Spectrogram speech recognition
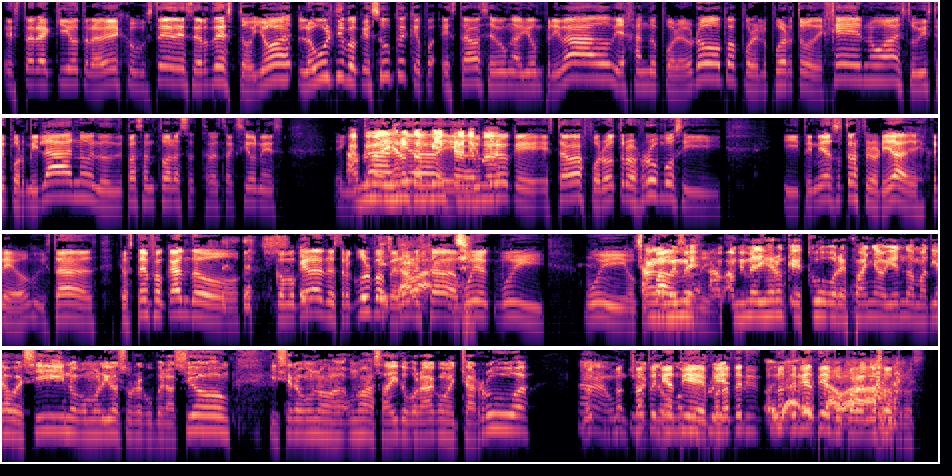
estar aquí otra vez con ustedes, Ernesto. Yo lo último que supe que estabas en un avión privado viajando por Europa, por el puerto de Génova, estuviste por Milano, en donde pasan todas las transacciones en A mí me dijeron también que eh, yo creo que estabas por otros rumbos y y tenías otras prioridades, creo. Está, lo está enfocando como que era nuestra culpa, pero él estaba muy muy muy ocupado. A mí, me, a, mí, me, dijeron que estuvo por España viendo a Matías Vecino, cómo le iba su recuperación, hicieron unos, unos asaditos por allá con el charrúa. no, tenía tiempo, no, tenía tiempo para nosotros.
